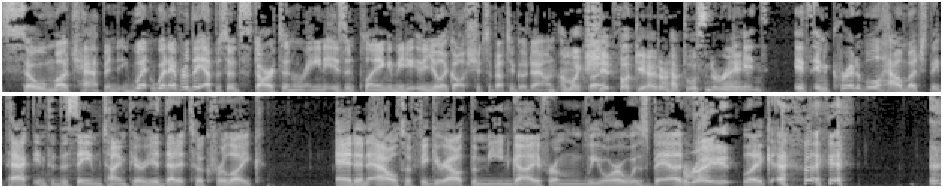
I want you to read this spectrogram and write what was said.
so much happened. Whenever the episode starts and Rain isn't playing immediately, you're like, "Oh shit's about to go down." I'm like, But shit, fuck yeah, I don't have to listen to Rain. It's, it's incredible how much they packed into the same time period that it took for like Ed and Al to figure out the mean guy from Lior was bad. right. Like,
